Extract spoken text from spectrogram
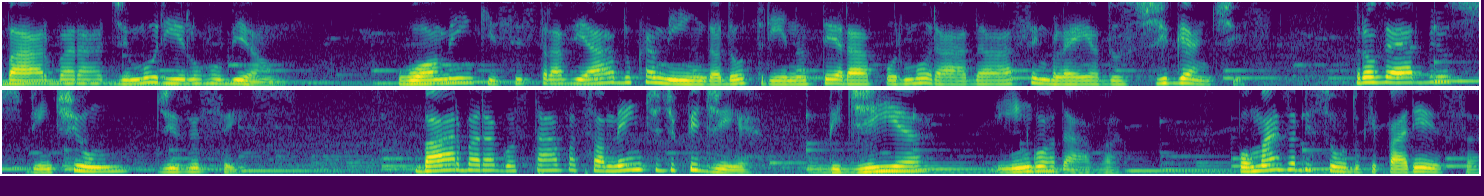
Bárbara de Murilo Rubião. O homem que se extraviar do caminho da doutrina terá por morada a Assembleia dos Gigantes. Provérbios 21, 16. Bárbara gostava somente de pedir, pedia e engordava. Por mais absurdo que pareça,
